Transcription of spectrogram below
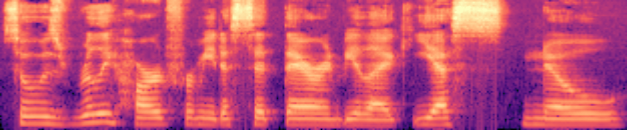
So it was really hard for me to sit there and be like, yes, no,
